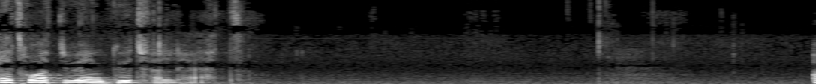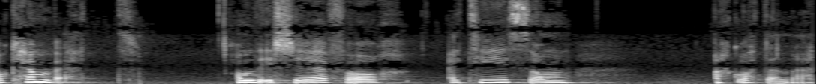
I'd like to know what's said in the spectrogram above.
Jeg tror at du er en gudfeldighet. Og hvem vet om det ikke er for ei tid som akkurat denne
